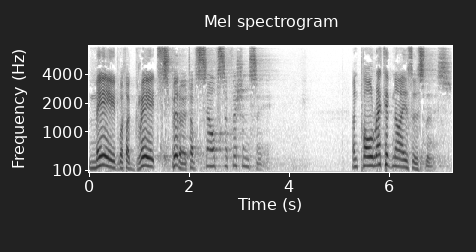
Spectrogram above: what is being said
made with a great spirit of self sufficiency. And Paul recognizes this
